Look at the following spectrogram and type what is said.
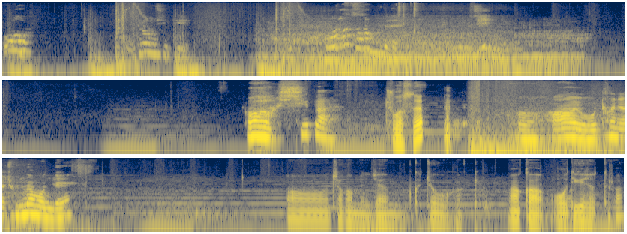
오! 이런 새끼. 또한 사람이네. 뭐지? 아 씨발. 죽었어요? 어아 이거 어떡하냐 존나 먼데. 어 잠깐만요 제가 그쪽으로 갈게요 아까 어디 계셨더라?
